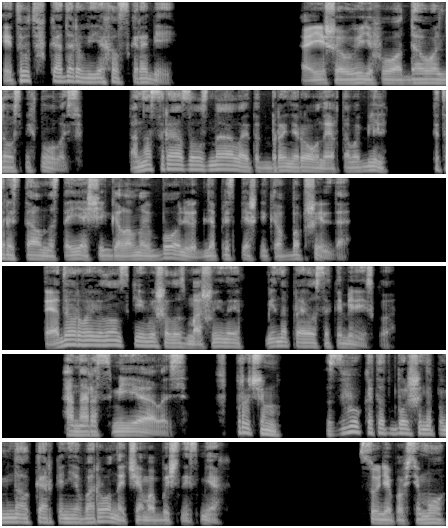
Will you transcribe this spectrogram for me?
И тут в кадр въехал Скоробей. Аиша, увидев его, довольно усмехнулась. Она сразу узнала этот бронированный автомобиль, который стал настоящей головной болью для приспешников Бабшильда. Теодор Вавилонский вышел из машины и направился к обелиску. Она рассмеялась. Впрочем, звук этот больше напоминал карканье вороны, чем обычный смех. Судя по всему,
